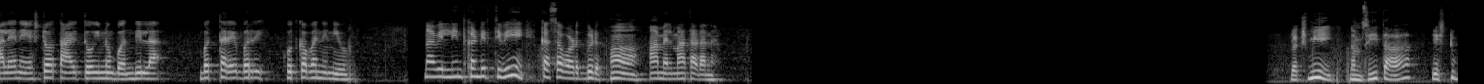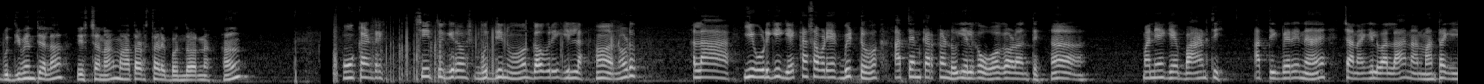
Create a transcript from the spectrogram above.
ಅಲ್ಲೇನೆ ಎಷ್ಟೊತ್ತಾಯ್ತು ಇನ್ನು ಬಂದಿಲ್ಲ. ಬರ್ತಾರೆ ಬರ್ರಿ ಕುತ್ಕೊ ಬನ್ನಿ ನೀವು. ನಾವಿಲ್ಲಿ ನಿಂತ್ಕೊಂಡಿರ್ತೀವಿ ಕಸ ಹೊಡೆದ್ಬಿಡು ಹ್ಮ್ ಆಮೇಲೆ ಮಾತಾಡೋಣ. ಲಕ್ಷ್ಮಿ ನಮ್ಮ ಸೀತಾ ಎಷ್ಟು ಬುದ್ಧಿವಂತೆ ಅಲ್ಲ? ಎಷ್ಟು ಚೆನ್ನಾಗಿ ಮಾತಾಡ್ಸ್ತಾಳೆ ಬಂದವ್ರನ್ನ ಹಾ? ಹ್ಞೂ ಕಣ್ರಿ ಸೀತಿಗಿರೋ ಅಷ್ಟು ಬುದ್ಧಿನೂ ಗೌರಿಗಿಲ್ಲ. ಹಾ ನೋಡು. ಅಲ್ಲ ಈ ಹುಡುಗಿಗೆ ಕಸ ಹೊಡೆಯಕ್ ಬಿಟ್ಟು ಅತ್ತೆನ ಕರ್ಕೊಂಡು ಎಲ್ಗೋ ಹೋಗೋಳಂತೆ. ಹಾ. ಮನೆಗೆ ಬಾಣ್ತಿ ಅತ್ತಿಗೆ ಬೇರೆನೆ ಚೆನ್ನಾಗಿಲ್ವಲ್ಲ ನನ್ನ ಮಂತಾಗಿ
